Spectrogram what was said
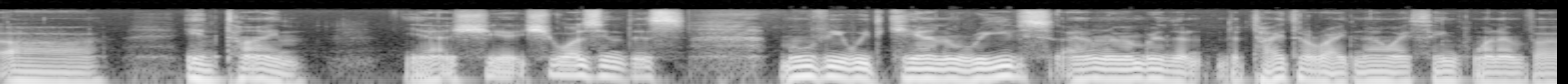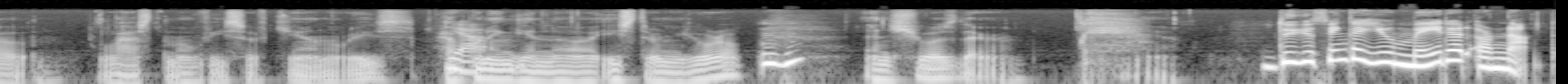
uh, in time. Yeah, she she was in this movie with Keanu Reeves. I don't remember the the title right now. I think one of uh, last movies of Keanu Reeves Yeah. happening in uh, Eastern Europe, hmm and she was there. Do you think that you made it or not?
